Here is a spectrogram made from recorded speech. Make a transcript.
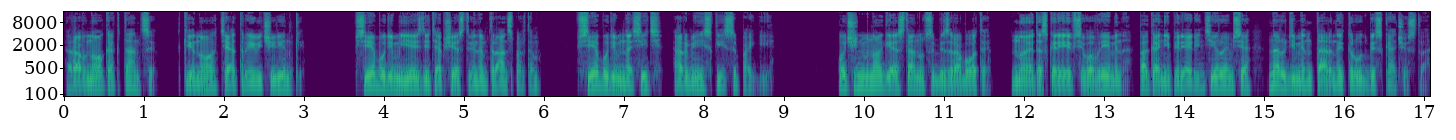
равно как танцы, кино, театры и вечеринки. Все будем ездить общественным транспортом, все будем носить армейские сапоги. Очень многие останутся без работы, но это, скорее всего, временно, пока не переориентируемся на рудиментарный труд без качества.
